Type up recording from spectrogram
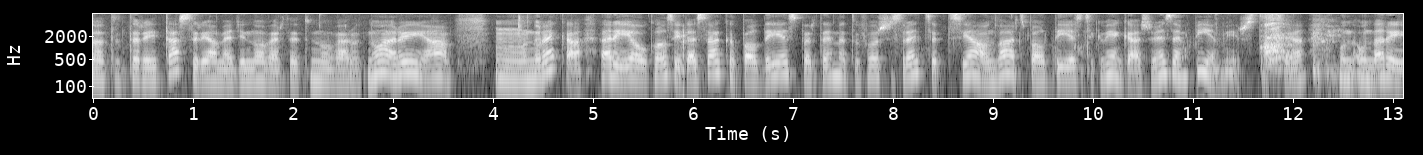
Tā tad arī tas ir jāmēģina novērtēt un novērot. Nu, arī, jā, mm, nu, rekā, arī jau klausītājs saka, paldies par tematu foršas receptes, jā, un vārds paldies, cik vienkārši reizēm piemirstas, jā, un, un arī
